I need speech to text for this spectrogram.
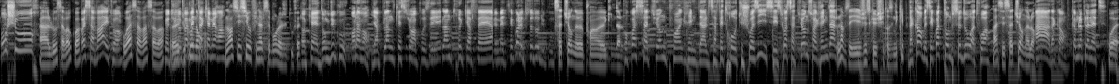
Bonjour Allô, ça va ou quoi? Ouais, ça va et toi? Ouais, ça va, ça va. Que tu Euh, veux pas coup, mettre non. ta caméra? Non, si, si, au final, c'est bon, là, j'ai tout fait. Ok, donc du coup, en avant, il y a plein de questions à poser, plein de trucs à faire. Je vais mettre. C'est quoi le pseudo du coup? Saturne.grimdal. Pourquoi Saturne.grimdal Ça fait trop, tu choisis, c'est soit Saturne, soit Grimdal. Non, c'est juste que je suis dans une équipe. D'accord, mais c'est quoi ton pseudo à toi? Ah, c'est Saturne alors. Ah, d'accord, comme la planète. Ouais,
